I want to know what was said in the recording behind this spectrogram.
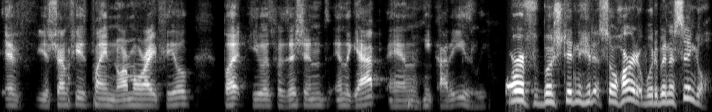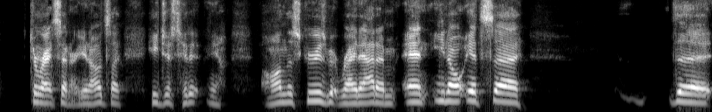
if Yastrzemski is playing normal right field, but he was positioned in the gap and he caught it easily. Or if Busch didn't hit it so hard, it would have been a single to right center. You know, it's like he just hit it, you know, on the screws, but right at him. And you know, it's uh the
